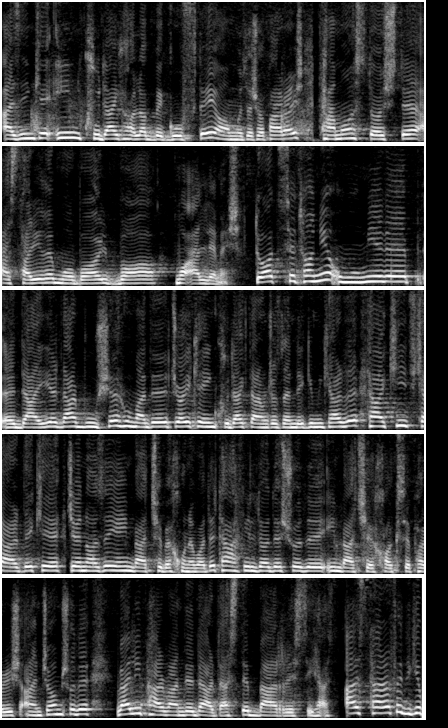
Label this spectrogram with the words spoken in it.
از اینکه این کودک حالا به گفته آموزش و پرورش تماس داشته از طریق موبایل با معلمش. دادستانی عمومی دایر در بوشهر اومده. جایی که این کودک در اونجا زندگی می‌کرده تاکید کرده که جنازه این بچه به خانواده تحویل داده شده. این بچه خاک سپاریش انجام شده ولی پرونده در دست بررسی هست. از طرف دیگه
